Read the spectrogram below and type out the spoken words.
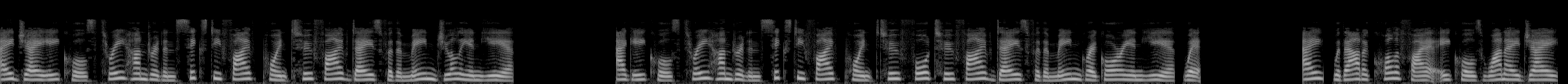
AJ equals 365.25 days for the mean Julian year. AG equals 365.2425 days for the mean Gregorian year, where A, without a qualifier equals 1 AJ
